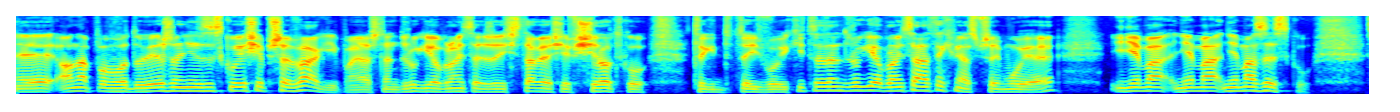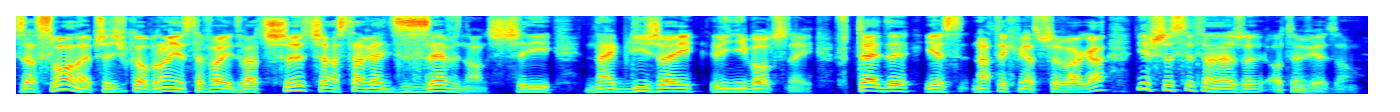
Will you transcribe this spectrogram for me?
e, ona powoduje, że nie zyskuje się przewagi, ponieważ ten drugi obrońca, jeżeli stawia się w środku tej, tej dwójki, to ten drugi obrońca natychmiast przejmuje i nie ma, nie ma, nie ma zysku. Zasłonę przeciwko obronie strefowej 2-3 trzeba stawiać z zewnątrz, czyli najbliżej linii bocznej. Wtedy jest natychmiast przewaga. Nie wszyscy trenerzy o tym wiedzą.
